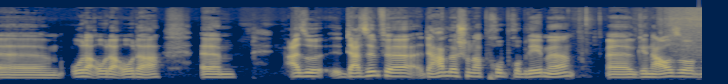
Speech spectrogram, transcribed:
Ähm, oder, oder, oder. Ähm, also da sind wir, da haben wir schon noch pro Probleme. Genauso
